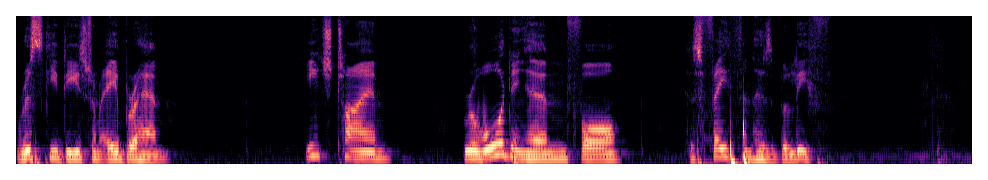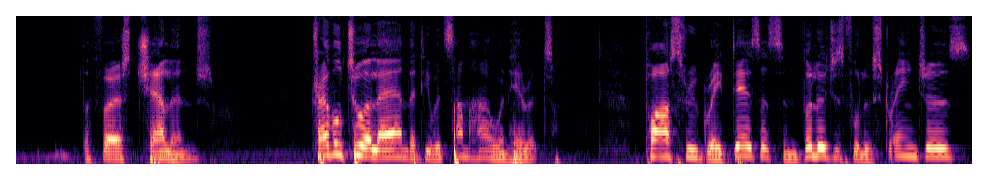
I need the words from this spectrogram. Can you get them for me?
risky deeds from Abraham, each time rewarding him for his faith and his belief. The first challenge travel to a land that he would somehow inherit, pass through great deserts and villages full of strangers,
